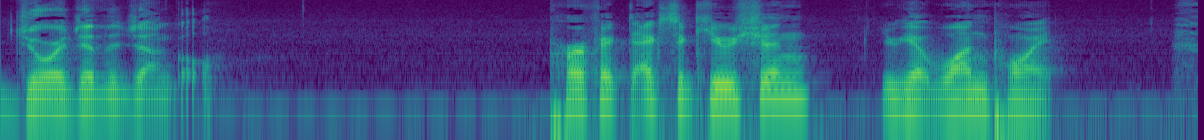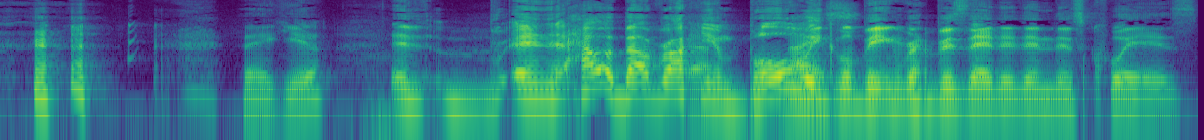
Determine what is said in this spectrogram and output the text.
George of the Jungle. Perfect execution, you get one point. Thank you. And, and how about Rocky and Bullwinkle nice. being represented in this quiz?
